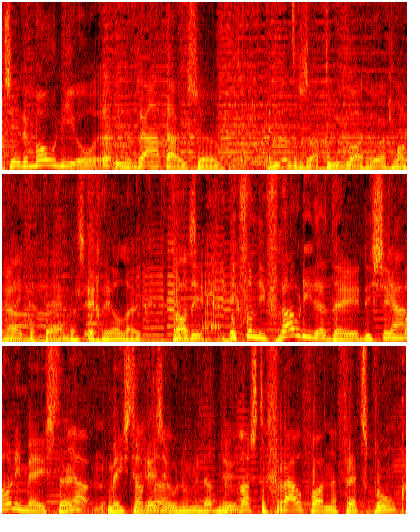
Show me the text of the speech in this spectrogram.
ceremonie in het raadhuis. En dat was natuurlijk wel heel erg lachwekkend, ja, hè? dat is echt heel leuk. Die, ik vond die vrouw die dat deed, die ceremoniemeester, Ja, meesteres, dat, eh, hoe noem je dat nu? Dat was de vrouw van eh, Fred Spronk.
